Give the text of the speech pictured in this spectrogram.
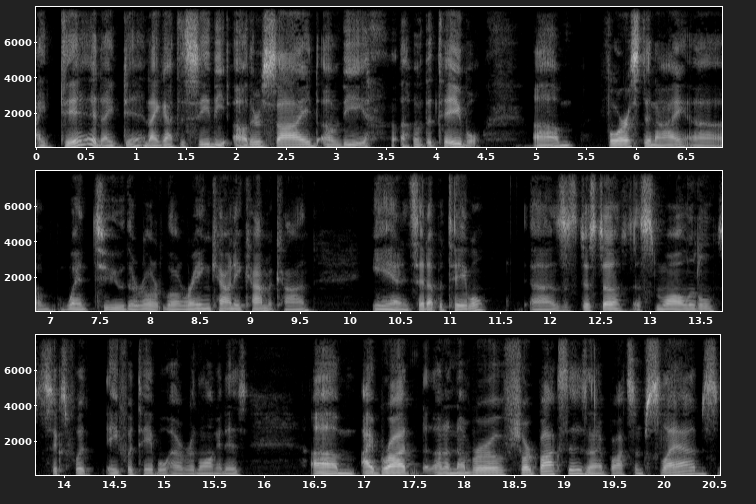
I did. I did. I got to see the other side of the of the table. Um, Forrest and I uh, went to the Lor- Lorain County Comic Con and set up a table. Uh, it's just a, a small little six foot, eight foot table, however long it is. Um, I brought on a number of short boxes and I bought some slabs.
